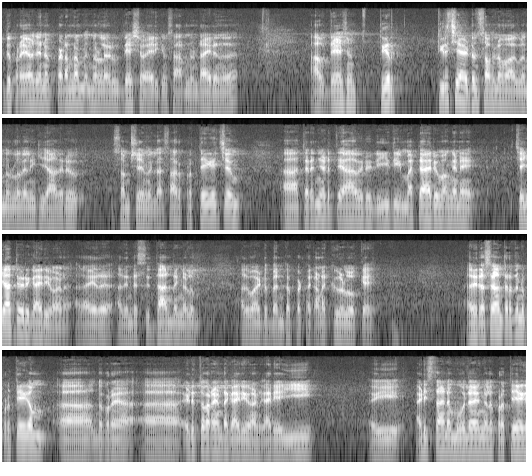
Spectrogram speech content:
ഇത് പ്രയോജനപ്പെടണം എന്നുള്ള ഒരു ഉദ്ദേശമായിരിക്കും സാറിനുണ്ടായിരുന്നത്. ആ ഉദ്ദേശം തീർ തീർച്ചയായിട്ടും സഫലമാകുമെന്നുള്ളതിൽ എനിക്ക് യാതൊരു സംശയമില്ല സാർ പ്രത്യേകിച്ചും തിരഞ്ഞെടുത്ത ആ ഒരു രീതി മറ്റാരും അങ്ങനെ ചെയ്യാത്ത ഒരു കാര്യമാണ്. അതായത് അതിന്റെ സിദ്ധാന്തങ്ങളും അതുമായിട്ട് ബന്ധപ്പെട്ട കണക്കുകളും ഒക്കെ. അത് രസതന്ത്രത്തിന് പ്രത്യേകം എന്താ പറയുക എടുത്തു പറയേണ്ട കാര്യമാണ്. കാര്യം ഈ ഈ അടിസ്ഥാന മൂലകങ്ങൾ പ്രത്യേക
